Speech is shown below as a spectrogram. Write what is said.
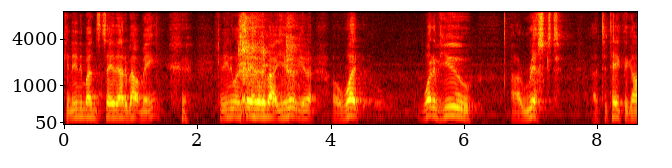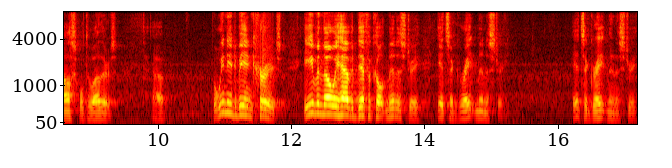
can anyone say that about me? can anyone say that about you? You know, uh, what, what have you uh, risked uh, to take the gospel to others? Uh, but we need to be encouraged. Even though we have a difficult ministry, it's a great ministry. It's a great ministry.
